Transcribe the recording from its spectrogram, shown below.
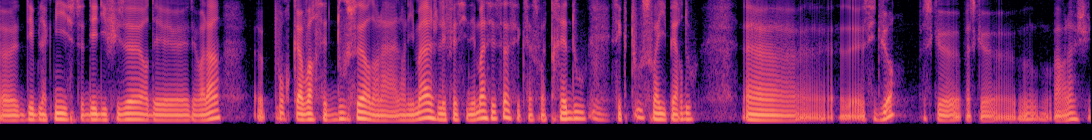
des black mist, des diffuseurs, des, des- voilà, pour qu'avoir cette douceur dans la dans l'image. L'effet cinéma, c'est ça, c'est que ça soit très doux, Mm. c'est que tout soit hyper doux. Euh, c'est dur parce que parce que bah voilà, je suis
